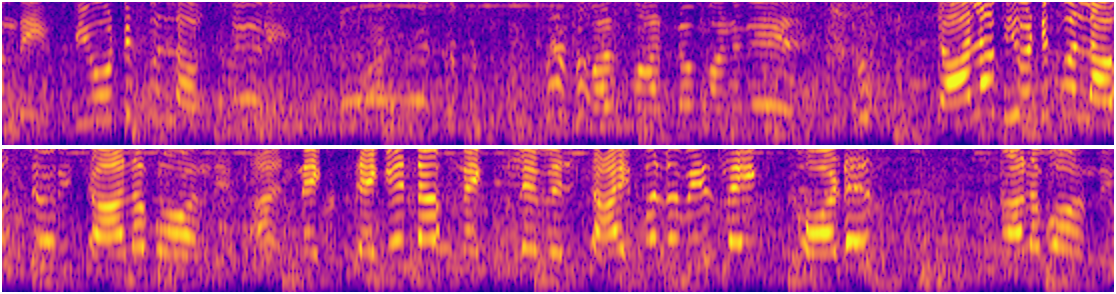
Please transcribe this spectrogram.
ఉంది. బ్యూటిఫుల్ లవ్ స్టోరీ చాలా బ్యూటిఫుల్ లవ్ స్టోరీ చాలా బాగుంది. Next second half next level Sai Pallavi is like goddess చాలా బాగుంది.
